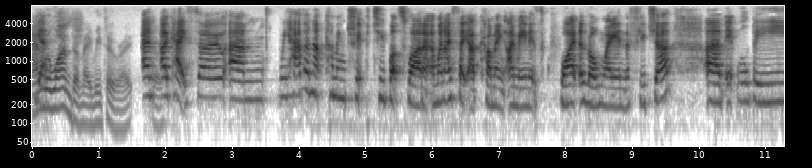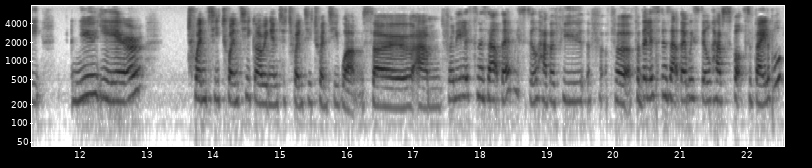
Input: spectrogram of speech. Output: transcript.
And yes. Rwanda, maybe too, right? And so. okay, so um, we have an upcoming trip to Botswana, and when I say upcoming, I mean it's quite a long way in the future. Um, it will be New Year. 2020 going into 2021. So, um, for any listeners out there, we still have a few. For for the listeners out there, we still have spots available.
